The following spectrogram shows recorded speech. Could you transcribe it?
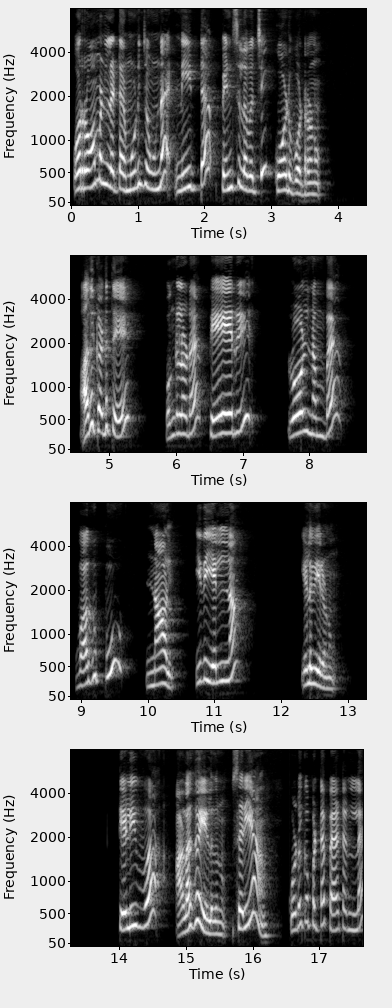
ஒரு ரோமன் லெட்டர் முடிஞ்ச உடனே நீட்டாக பென்சிலை வச்சு கோடு போட்டுறணும். அதுக்கடுத்து உங்களோட பேர் ரோல் நம்பர் வகுப்பு நாள். இது எல்லாம் எழுதிடணும். தெளிவாக அழகாக எழுதணும். சரியா? கொடுக்கப்பட்ட பேட்டர்னில்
